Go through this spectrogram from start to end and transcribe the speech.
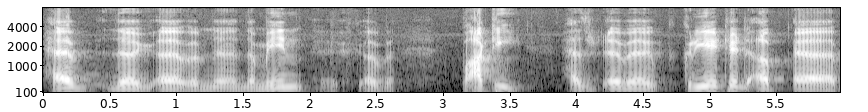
Have the uh, the main uh, party has uh, created a,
